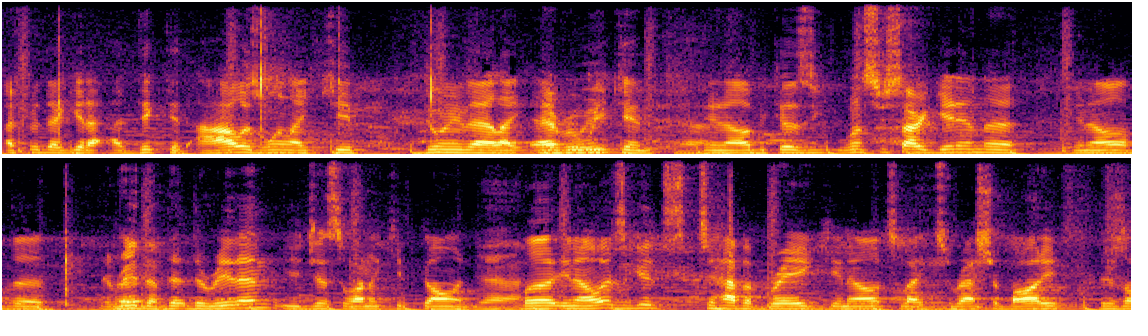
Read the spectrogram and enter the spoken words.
I feel that I get addicted. I always want to like keep doing that like every, Every week. weekend, Yeah. you know, because once you start getting the, you know, the The rhythm. the, the rhythm, you just want to keep going. Yeah. But you know, it's good to have a break. You know, to like to rest your body. There's a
